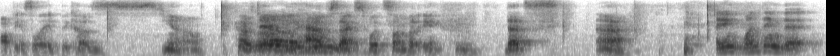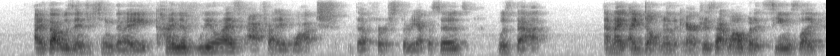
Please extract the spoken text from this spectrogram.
obviously, because you know how dare oh, he have you- sex with somebody? Hmm. That's uh, I think one thing that I thought was interesting that I kind of realized after I had watched the first three episodes was that, and I, I don't know the characters that well, but it seems like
